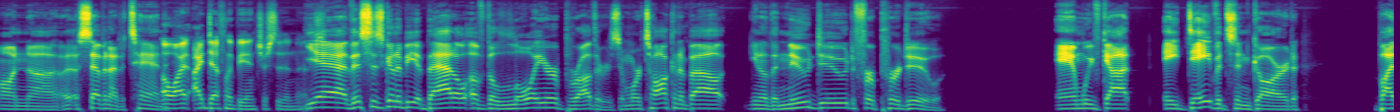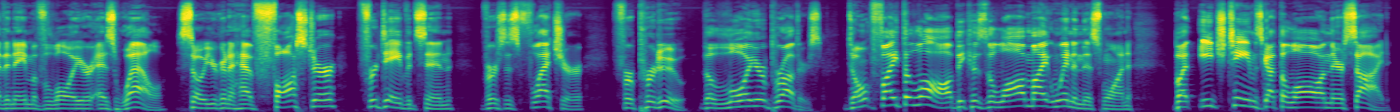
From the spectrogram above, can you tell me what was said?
on uh, a seven out of ten. Oh, I, I'd definitely be interested in this. Yeah, this is going to be a battle of the lawyer brothers, and we're talking about you know the new dude for Purdue, and we've got a Davidson guard by the name of Loyer as well. So you're going to have Foster for Davidson versus Fletcher for Purdue, the Loyer brothers. Don't fight the law because the law might win in this one, but each team's got the law on their side.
